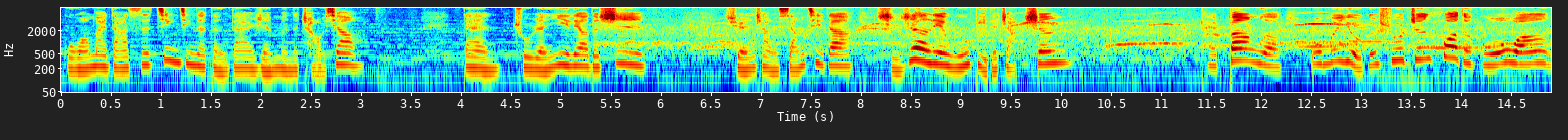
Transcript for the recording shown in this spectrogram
国王麦达斯静静地等待人们的嘲笑。但出人意料的是，全场响起的是热烈无比的掌声。太棒了！我们有个说真话的国王。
